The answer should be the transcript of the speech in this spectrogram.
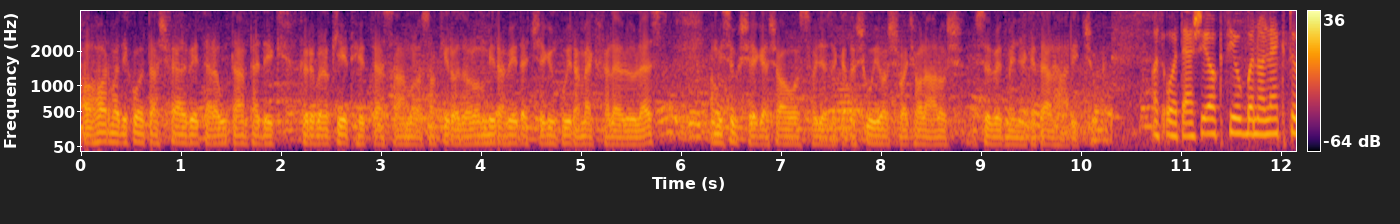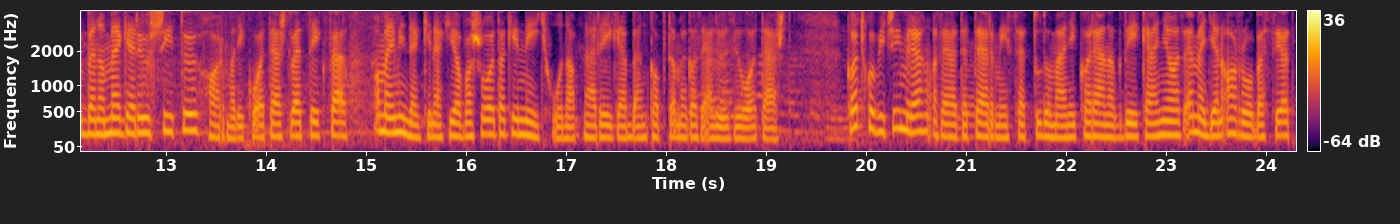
A harmadik oltás felvétele után pedig körülbelül két héttel számol a szakirodalom, mire a védettségünk újra megfelelő lesz, ami szükséges ahhoz, hogy ezeket a súlyos vagy halálos szövődményeket elhárítsuk. Az oltási akciókban a legtöbben a megerősítő harmadik oltást vették fel, amely mindenkinek javasolt, aki négy hónapnál régebben kapta meg az előző oltást. Kacskovics Imre, az ELTE természettudományi karának dékánya az m arról beszélt,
